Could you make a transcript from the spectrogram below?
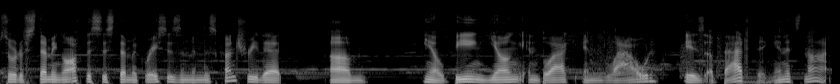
sort of stemming off the systemic racism in this country that um you know being young and black and loud is a bad thing and it's not.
